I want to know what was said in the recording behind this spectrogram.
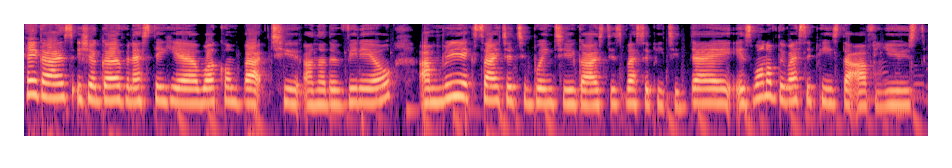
Hey guys, it's your girl Vanessa here. Welcome back to another video. I'm really excited to bring to you guys this recipe today. It's one of the recipes that I've used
